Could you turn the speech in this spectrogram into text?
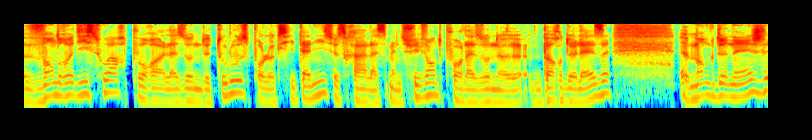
vendredi soir pour euh, la zone de Toulouse, pour l'Occitanie. Ce sera la semaine suivante pour la zone euh, bordelaise. Euh, manque de neige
